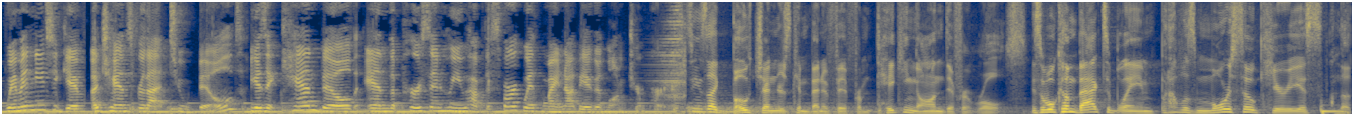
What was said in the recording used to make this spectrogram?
Women need to give a chance for that to build because it can build and the person who you have the spark with might not be a good long-term partner. Seems like both genders can benefit from taking on different roles. And so we'll come back to Blaine, but I was more so curious on the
